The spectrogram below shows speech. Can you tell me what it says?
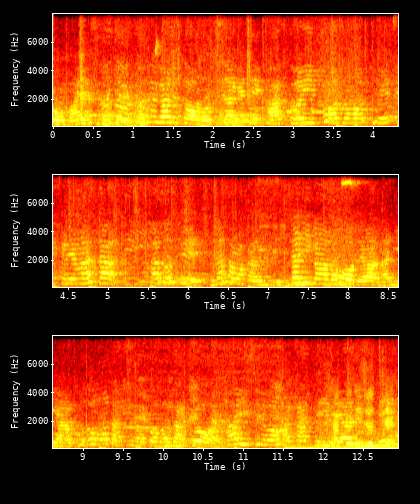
も前足だけで軽々と持ち上げてかっこいいポーズも決めてくれました。さあそして皆様から見て左側の方では何やら子供たちのトドが今日は体重を測っているようですね。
